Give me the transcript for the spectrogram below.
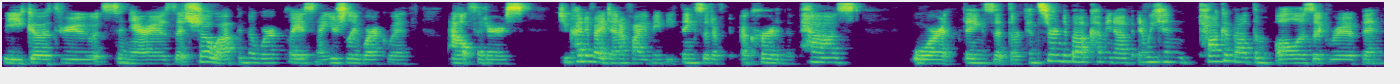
we go through scenarios that show up in the workplace. And I usually work with outfitters to kind of identify maybe things that have occurred in the past or things that they're concerned about coming up. And we can talk about them all as a group and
